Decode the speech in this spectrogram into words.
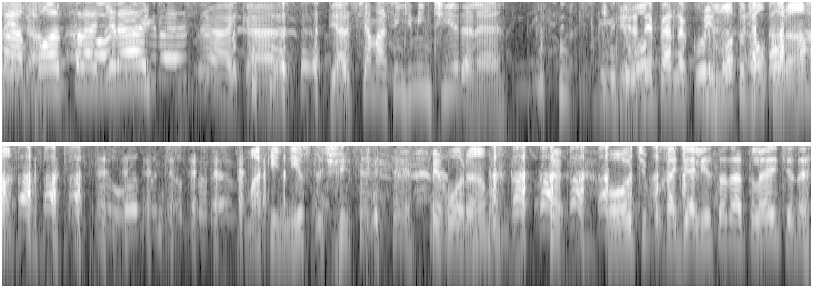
Amostra grátis. Ah, cara. Pior se chamar assim de mentira, né? Porque mentira tem perna curta. Piloto de autorama. Piloto de autorama. Maquinista de ferrorama. Ou tipo radialista da Atlântida.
